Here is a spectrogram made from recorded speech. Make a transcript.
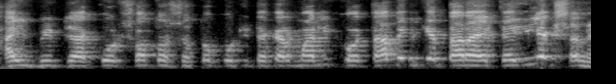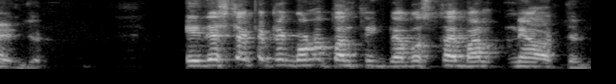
হাইব্রিডরা শত শত কোটি টাকার মালিক হয়, তাদেরকে তারা একটা ইলেকশনের জন্য। এই দেশটাকে একটা গণতান্ত্রিক ব্যবস্থায় নেওয়ার জন্য।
